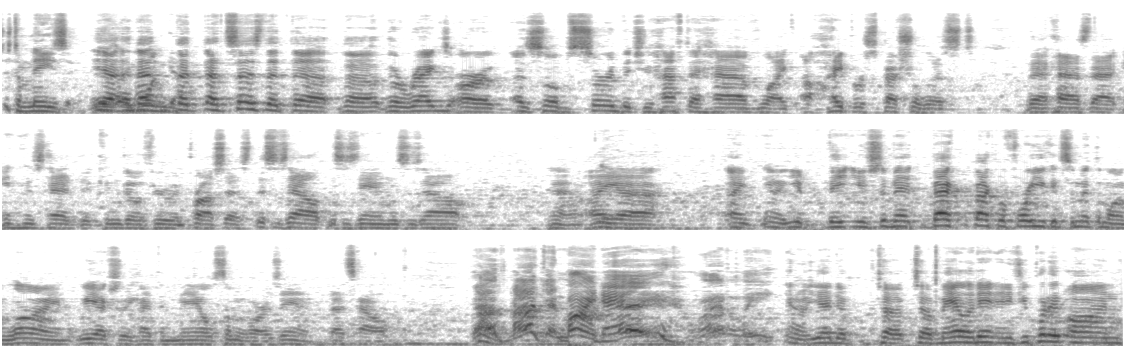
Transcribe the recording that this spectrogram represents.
Just amazing. Yeah, Like and that, that that says that the, the the regs are uh, so absurd that you have to have like a hyper specialist that has that in his head that can go through and process. This is out. This is in. This is out. You know, I. Uh, I, you know, you they, you submit back back before you could submit them online. We actually had to mail some of ours in. That's how. That's back in my day. When we, you know, you had to, to, to mail it in, and if you put it on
